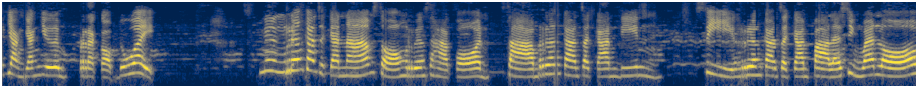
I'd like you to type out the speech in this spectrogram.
ศอย่างยั่งยืนประกอบด้วย 1. เรื่องการจัดการน้ำ 2. เรื่องสหกรณ์ 3. เรื่องการจัดการดิน 4. เรื่องการจัดการป่าและสิ่งแวดล้อม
